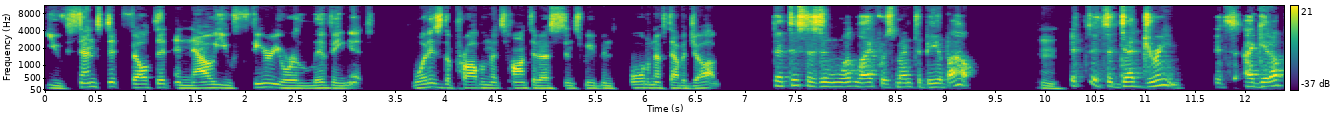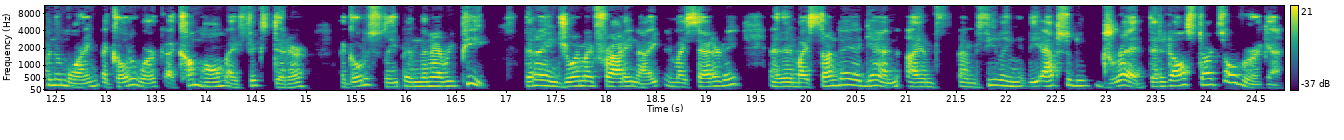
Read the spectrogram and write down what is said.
You've sensed it, felt it, and now you fear you're living it. What is the problem that's haunted us since we've been old enough to have a job? That this isn't what life was meant to be about. Hmm. It's, it's a dead dream. It's I get up in the morning, I go to work, I come home, I fix dinner, I go to sleep, and then I repeat. Then I enjoy my Friday night and my Saturday, and then by Sunday again, I am I'm feeling the absolute dread that it all starts over again.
